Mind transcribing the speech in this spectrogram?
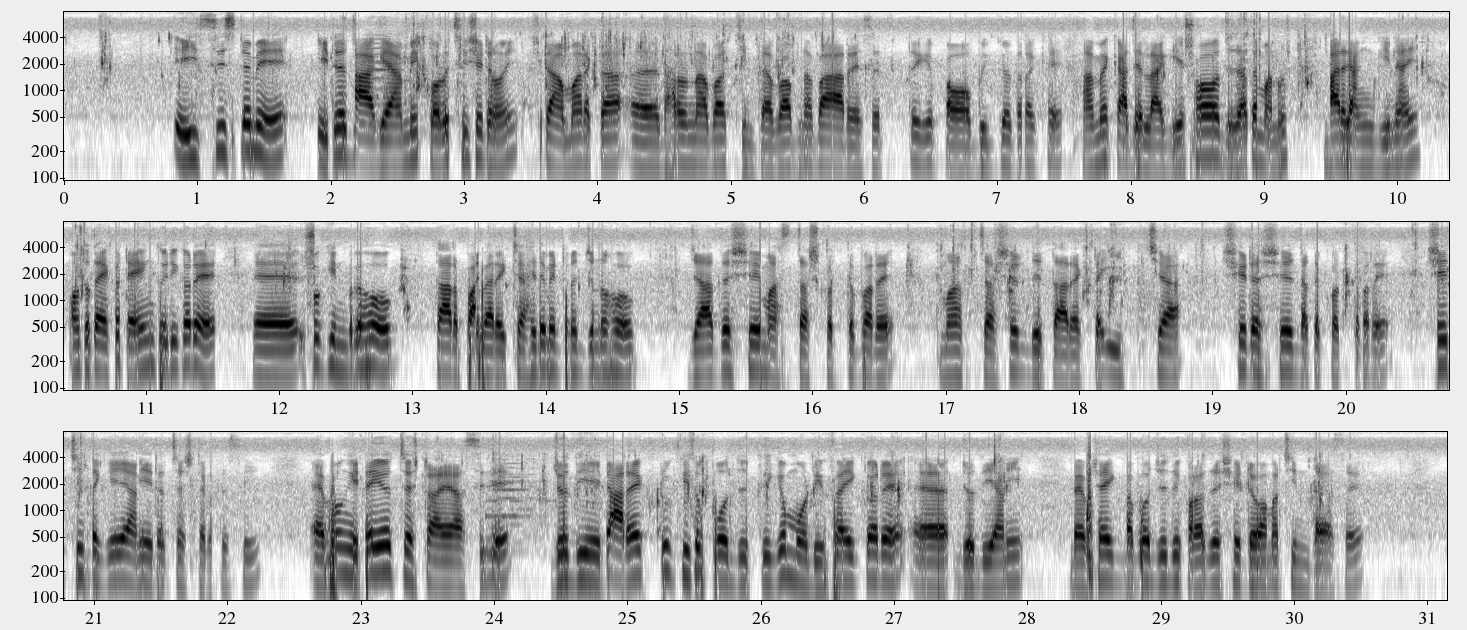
এই সিস্টেমে এটা আগে আমি করেছি সেটা নয়, সেটা আমার একটা ধারণা বা চিন্তা ভাবনা বা আর এস থেকে পাওয়া অভিজ্ঞতাটাকে আমি কাজে লাগিয়ে সহজে যাতে মানুষ বাড়ির আঙ্গিনায় অন্তত একটা ট্যাঙ্ক তৈরি করে শৌখিনভাবে হোক, তার পারিবারিক চাহিদা মেটানোর জন্য হোক, যাতে সে মাছ চাষ করতে পারে। মাছ চাষের যে তার একটা ইচ্ছা, সেটা সে যাতে করতে পারে সেই চিন্তাকে আমি এটা চেষ্টা করতেছি। এবং এটাইও চেষ্টায় আছি যে যদি এটা আরেকটু কিছু পদ্ধতিকে মডিফাই করে যদি আমি ব্যবসায়িকভাবে যদি করা যায় সেটাও আমার চিন্তায় আছে।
